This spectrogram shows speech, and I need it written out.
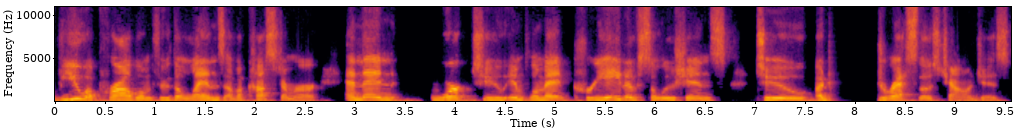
view a problem through the lens of a customer and then work to implement creative solutions to address those challenges.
